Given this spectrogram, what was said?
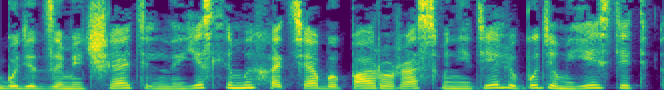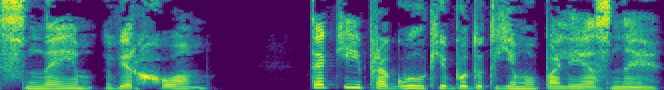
Будет замечательно, если мы хотя бы пару раз в неделю будем ездить с Неем верхом. Такие прогулки будут ему полезны.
